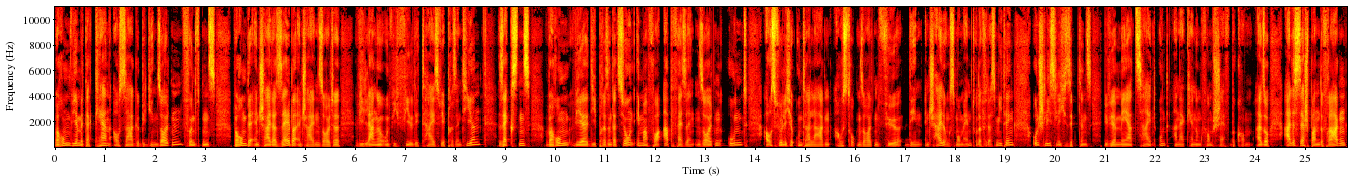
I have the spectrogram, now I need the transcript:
warum wir mit der Kernaussage beginnen sollten. Fünftens, warum der Entscheider selber entscheiden sollte, wie lange und wie viel Details wir präsentieren. Sechstens, warum wir die Präsentation immer vorab versenden sollten und ausführliche Unterlagen ausdrucken sollten für den Entscheidungsmoment oder für das Meeting. Und schließlich siebtens, wie wir mehr Zeit und Anerkennung vom Chef bekommen. Also alles sehr spannende Fragen.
